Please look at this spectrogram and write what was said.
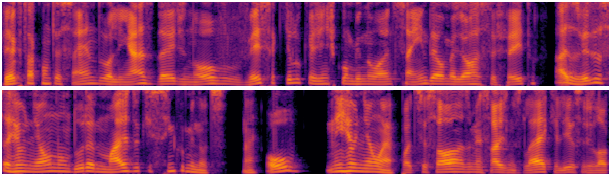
ver o que está acontecendo, alinhar as ideias de novo, ver se aquilo que a gente combinou antes ainda é o melhor a ser feito. Às vezes essa reunião não dura mais do que cinco minutos, né? Ou nem reunião é, pode ser só as mensagens no Slack ali, ou seja lá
